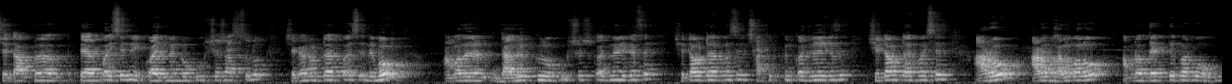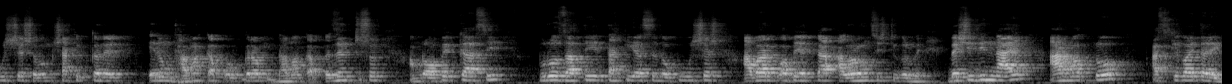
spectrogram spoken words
সেটা আপনারা টের পাইছেন এই কয়েকদিন আগে অপু বিশ্বাস আসছিল, সেখানেও টের পাইছেন এবং আমাদের অপু বিশ্বাস কয়েকদিন হয়ে গেছে, সেটাও টের পাইছেন শাকিব খান কয়েকদিন হয়ে গেছে, সেটাও টের পাইছেন। আরও আরও ভালো ভালো আমরা দেখতে পারব অপু এবং শাকিব খানের এরকম ধামাকা প্রোগ্রাম ধামাকা প্রেজেন্টেশন আমরা অপেক্ষা আছি, পুরো জাতি তাকিয়ে আছে অপু বিশ্বাস আবার কবে একটা আলোড়ন সৃষ্টি করবে। বেশি দিন নাই, আর মাত্র আজকে কয় তারিখ?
